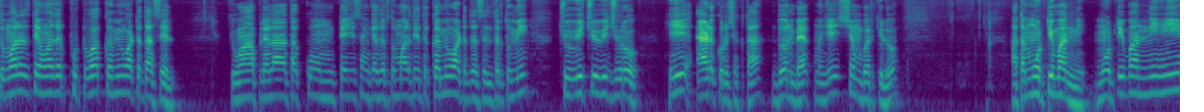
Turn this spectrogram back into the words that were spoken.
तुम्हाला तेव्हा जर फुटवा कमी वाटत असेल किंवा आपल्याला आता कोमट्याची संख्या जर तुम्हाला तिथं कमी वाटत असेल तर तुम्ही चोवीस चोवीस झिरो ही ॲड करू शकता. दोन बॅग म्हणजे शंभर किलो. आता मोठी बांधणी. मोठी बांधणी ही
